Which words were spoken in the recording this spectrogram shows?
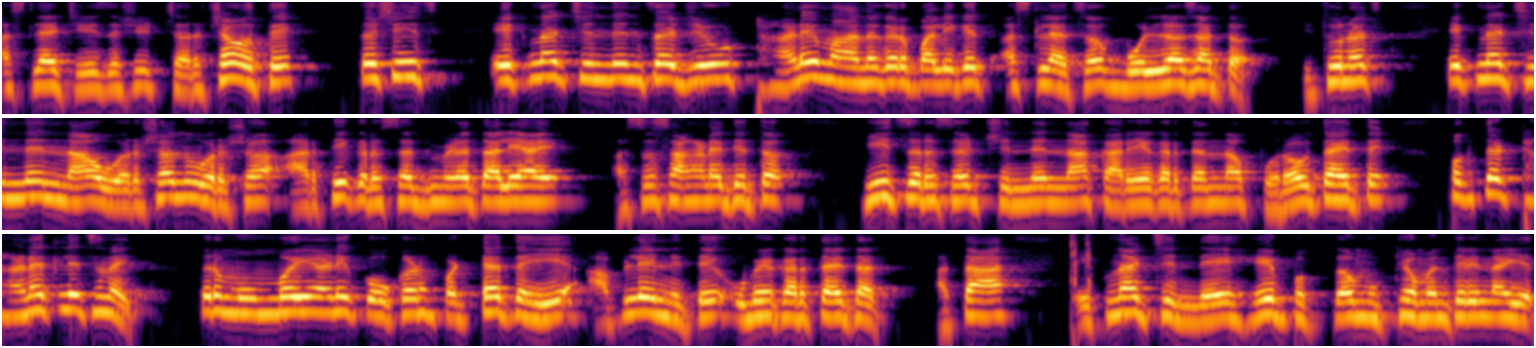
असल्याची जशी चर्चा होते तशीच एकनाथ शिंदेचा जीव ठाणे महानगरपालिकेत असल्याचं बोललं जातं. इथूनच एकनाथ शिंदेना वर्षानुवर्ष आर्थिक रसद मिळत आली आहे असं सांगण्यात येतं. हीच रसद शिंदेना कार्यकर्त्यांना पुरवता येते. फक्त ठाण्यातलेच नाहीत तर मुंबई आणि कोकण पट्ट्यातही आपले नेते उभे करता येतात. आता एकनाथ शिंदे हे फक्त मुख्यमंत्री नाहीत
